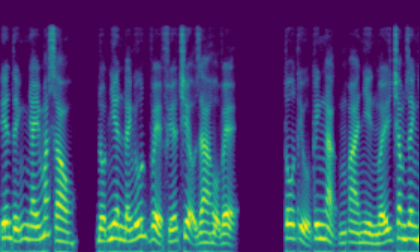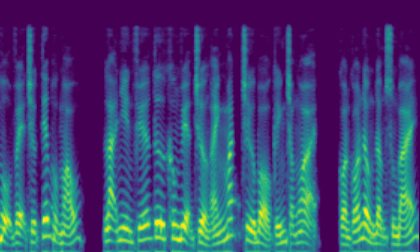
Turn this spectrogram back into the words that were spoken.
tiên tính nháy mắt sau, đột nhiên đánh út về phía triệu gia hộ vệ. Tô Tiểu kinh ngạc mà nhìn mấy trăm danh hộ vệ trực tiếp hộc máu, lại nhìn phía tư không viện trưởng ánh mắt trừ bỏ kính trọng ngoại, còn có nồng đậm sùng bái.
